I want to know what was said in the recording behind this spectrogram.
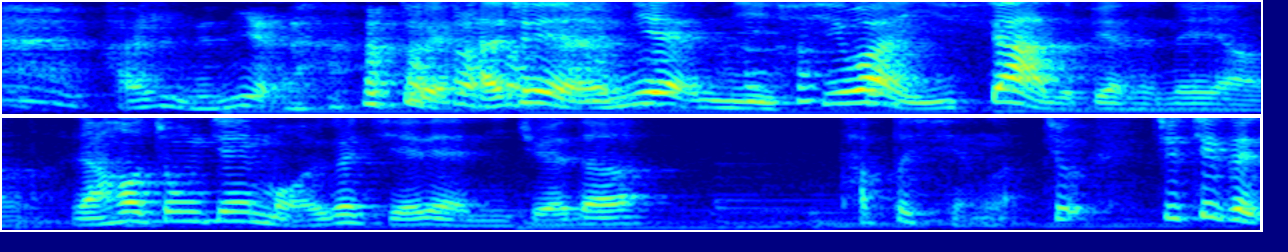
还是你的念。对，还是你的念，你希望一下子变成那样了，然后中间某一个节点，你觉得它不行了，就就这个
